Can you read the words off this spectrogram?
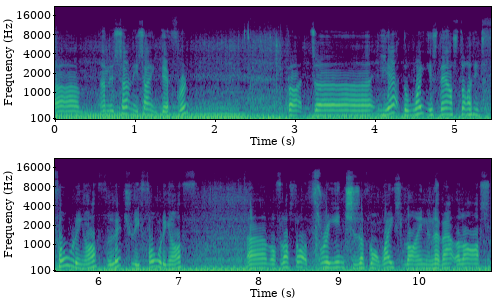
Um, and it's certainly something different. But uh, yeah, the weight is now started falling off, literally falling off. Um, I've lost about three inches off my waistline in about the last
